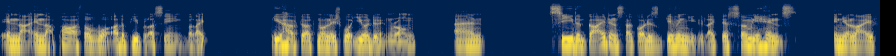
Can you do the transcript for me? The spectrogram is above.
in that in that path of what other people are seeing but like you have to acknowledge what you're doing wrong and see the guidance that god has given you like there's so many hints in your life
